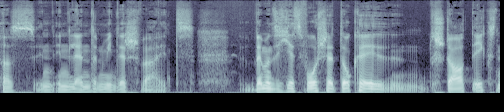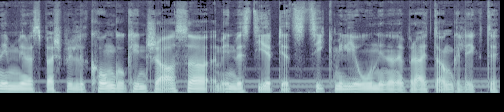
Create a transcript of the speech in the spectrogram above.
als in, in, Ländern wie der Schweiz. Wenn man sich jetzt vorstellt, okay, Staat X, nehmen wir als Beispiel Kongo, Kinshasa, investiert jetzt zig Millionen in eine breit angelegte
